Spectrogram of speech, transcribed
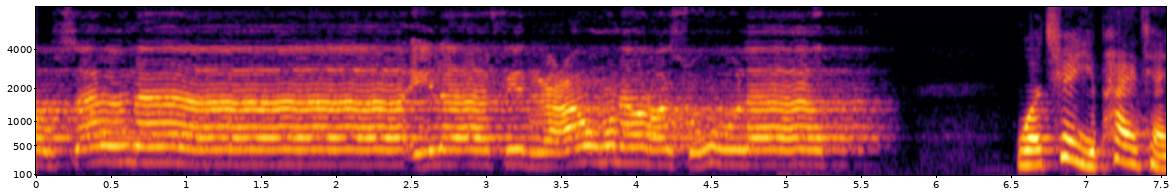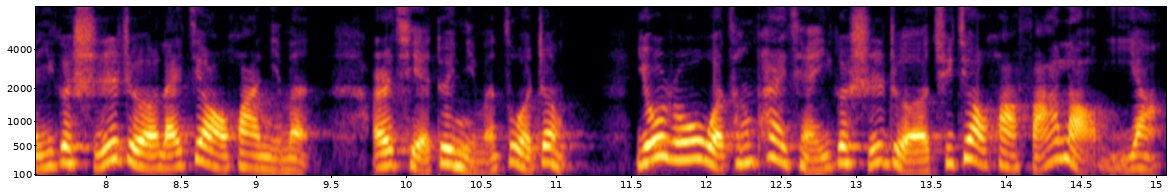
أرسلنا 我却以派遣一个使者来教化你们而且对你们作证犹如我曾派遣一个使者去教化法老一样。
